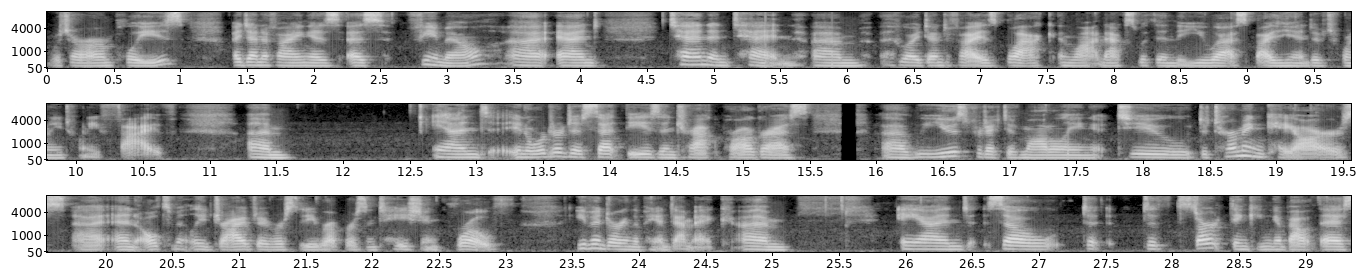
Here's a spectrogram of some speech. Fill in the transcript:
which are our employees, identifying as as female, uh, and 10 and 10 um, who identify as Black and Latinx within the US by the end of 2025. Um, and in order to set these and track progress, uh, we use predictive modeling to determine KRs uh, and ultimately drive diversity representation growth, even during the pandemic. Um, and so, to, to start thinking about this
